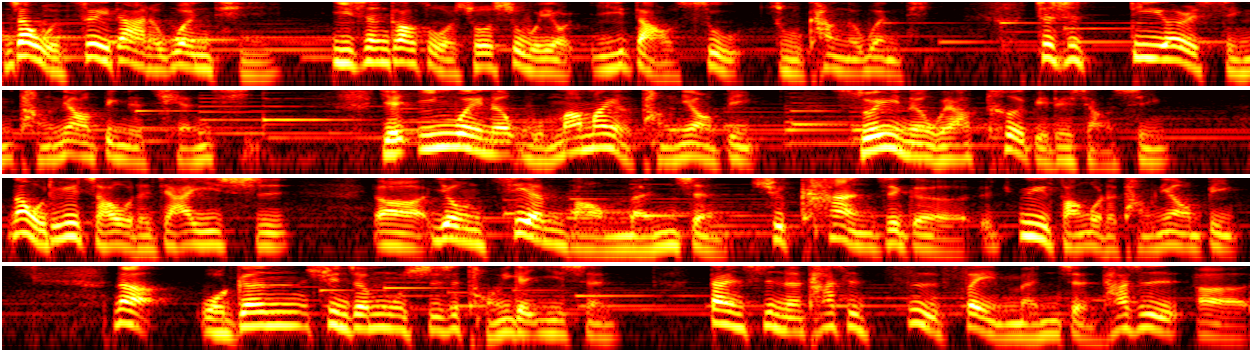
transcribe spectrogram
你知道我最大的问题？医生告诉我说，是我有胰岛素阻抗的问题，这是第二型糖尿病的前期。也因为呢，我妈妈有糖尿病，所以呢，我要特别的小心。那我就去找我的家医师，呃，用健保门诊去看这个预防我的糖尿病。那我跟训真牧师是同一个医生，但是呢，他是自费门诊，他是呃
